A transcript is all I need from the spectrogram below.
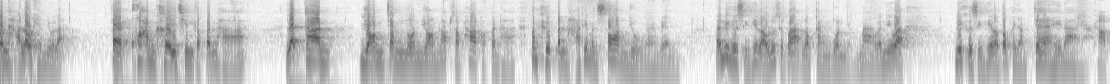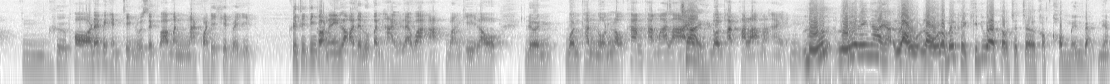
ปัญหาเราเห็นอยู่แล้ว แต่ความเคยชินกับปัญหา และการ ยอมจำนนยอมรับสภาพกับปัญหา มันคือปัญหาที่มันซ่อนอยู่ไงเบนและนี่คือสิ่งที่เรารู้สึกว่าเรากังวลอย่างมาก แล้วนี่ว่านี่คือสิ่งที่เราต้องพยายามแก้ให้ได้อะครับ คือพอได้ไปเห็นจริงรู้สึกว่ามันหนักกว่าที่คิดไว้อีก คือจริงๆก่อนหน้านี้เราอาจจะรู้ปัญหาอยู่แล้วว่าอะบางทีเราเดินบนถนนเราข้ามทางม้าลายใช่โดนผลักภาระมาให้ หรือหรือง่ายๆฮะเราเราเราไม่เคยคิดว่าเราจะเจอกับคอมเมนต์แบบเนี้ย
